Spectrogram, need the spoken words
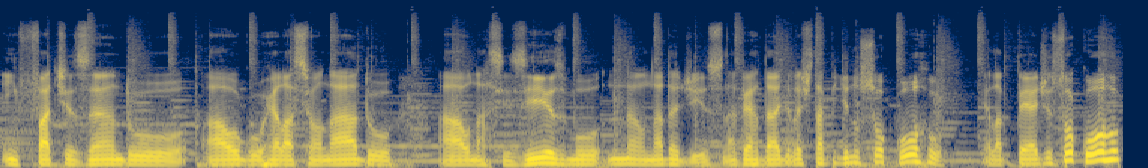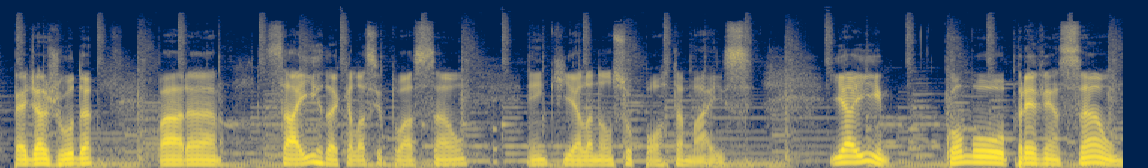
enfatizando algo relacionado ao narcisismo, não, nada disso. Na verdade, ela está pedindo socorro, ela pede socorro, pede ajuda para sair daquela situação em que ela não suporta mais. E aí, como prevenção,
